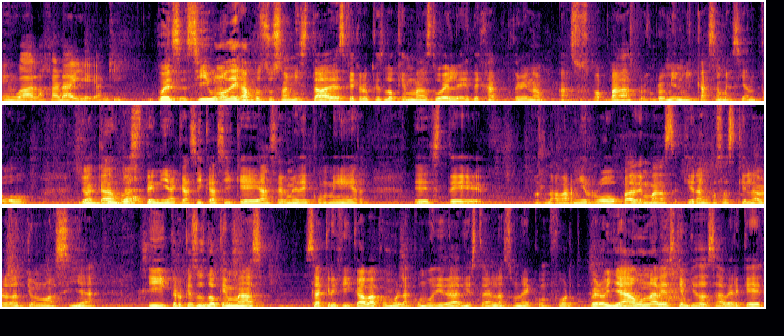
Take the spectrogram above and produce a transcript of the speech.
en Guadalajara y aquí? Pues sí, uno deja pues sus amistades, que creo que es lo que más duele, deja también a, a sus papás, por ejemplo, a mí en mi casa me hacían todo. Yo acá pues tenía casi casi que hacerme de comer, este, pues lavar mi ropa, además, que eran cosas que la verdad yo no hacía. Y creo que eso es lo que más sacrificaba como la comodidad y estar en la zona de confort. Pero ya una vez que empiezas a ver que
